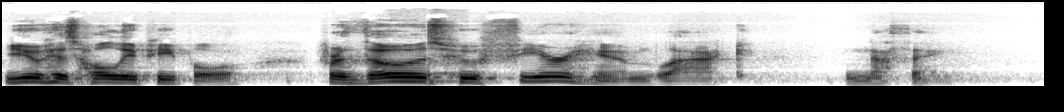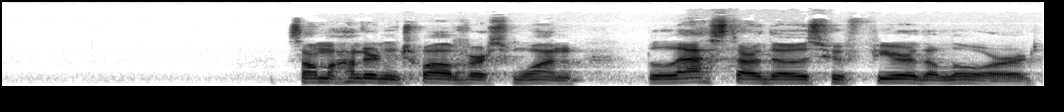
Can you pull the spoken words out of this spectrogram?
you his holy people, for those who fear him lack nothing. Psalm 112, verse 1 Blessed are those who fear the Lord,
